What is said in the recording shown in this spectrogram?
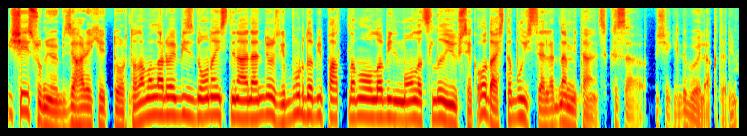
bir şey sunuyor bize hareketli ortalamalar ve biz de ona istinaden diyoruz ki burada bir patlama olabilme olasılığı yüksek. O da işte bu hisselerden bir tanesi. Kısa bir şekilde böyle aktarayım.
